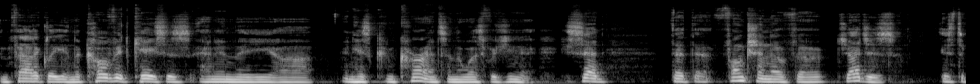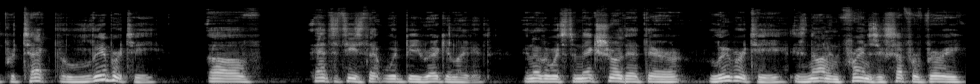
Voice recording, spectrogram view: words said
emphatically in the COVID cases and in the uh, in his concurrence in the West Virginia. He said that the function of the judges is to protect the liberty of entities that would be regulated. In other words, to make sure that their liberty is not infringed except for very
